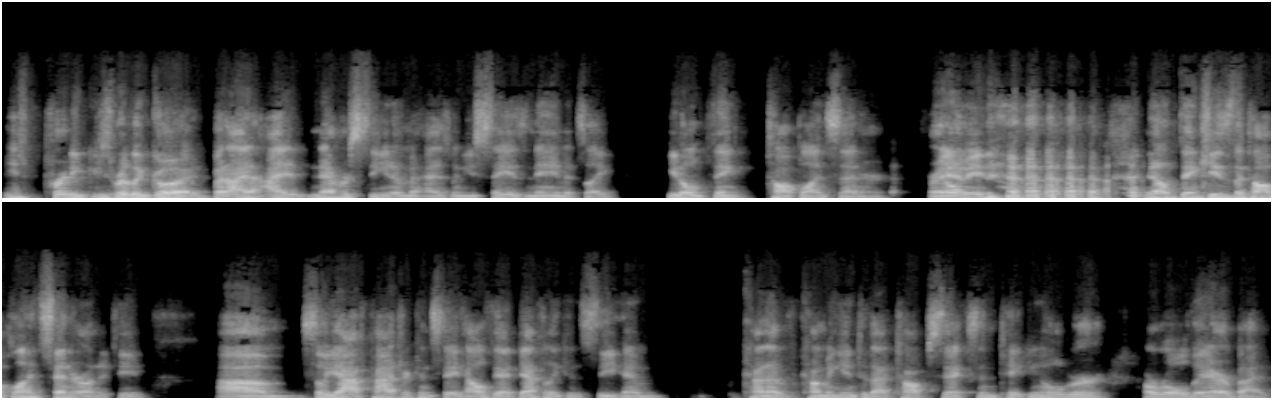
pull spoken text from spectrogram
he's pretty he's really good, but I I never seen him as when you say his name, it's like you don't think top line center, right? I mean, you don't think he's the top line center on a team. Um, so yeah, if Patrick can stay healthy, I definitely can see him kind of coming into that top six and taking over a role there. But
